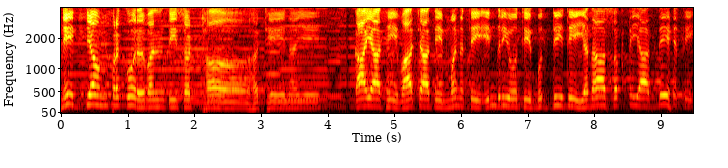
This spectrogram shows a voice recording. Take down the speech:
નિત્યમ પ્રકુર્વંતિ સઠ્ઠ હઠેનયે કાયાથી વાચાથી મનથી ઇન્દ્રિયોથી બુદ્ધિથી યથાશક્તિ આ દેહથી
